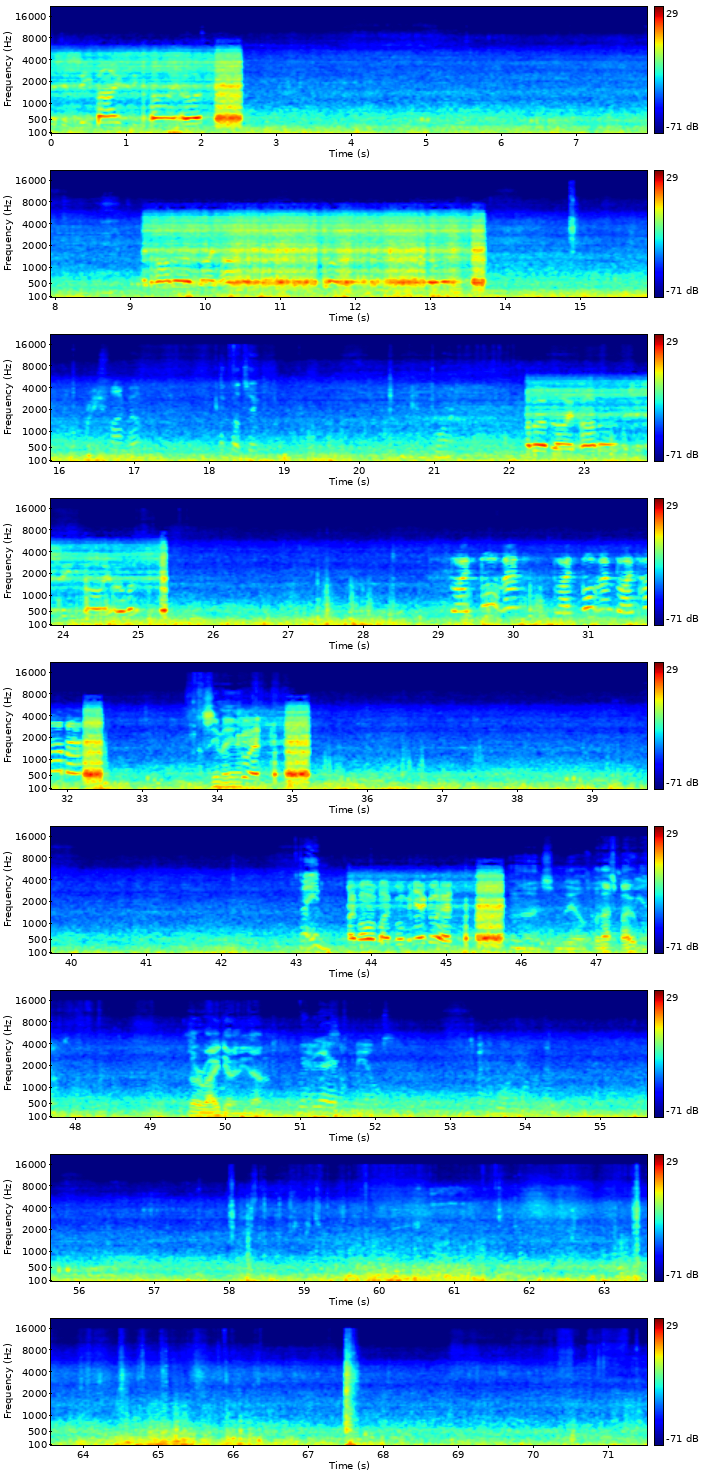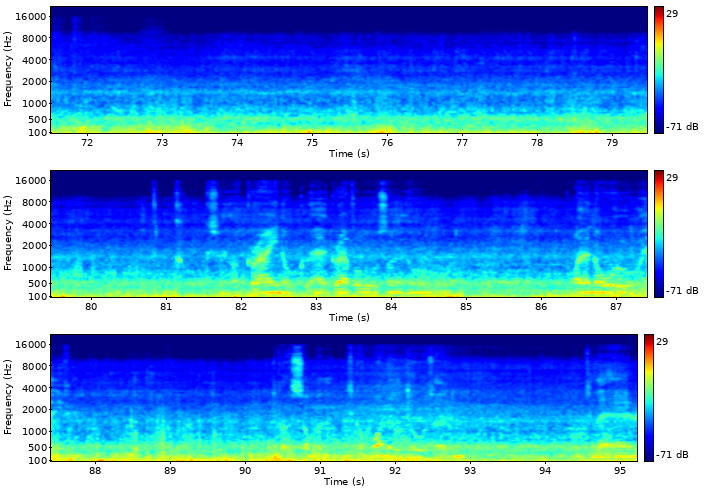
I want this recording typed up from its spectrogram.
this is C5, C5, over. Harbour, Blyth Harbour, C5, C5, over. British flag up. I've got to. I'm getting the port. Harbour, Blyth Harbour, this is C5, over. Boatman, Blyth Boatman, Blyth Harbour. See me, yeah? Go ahead. Got him. Blyth Harbour, Blyth Boatman, yeah, go ahead. No, it's somebody else, but that's boatman. He's got a radio in his hand. Maybe there. Somebody else. It's better than one of them. Like or uh, gravel or something, or iron ore or anything. He's got some of the, he's got one of the doors open to air in.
